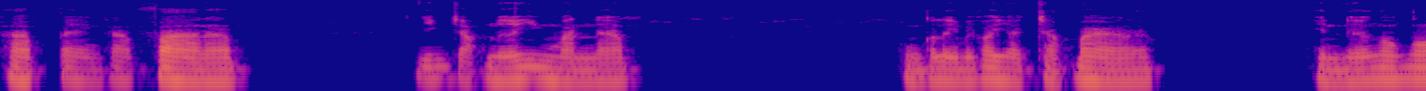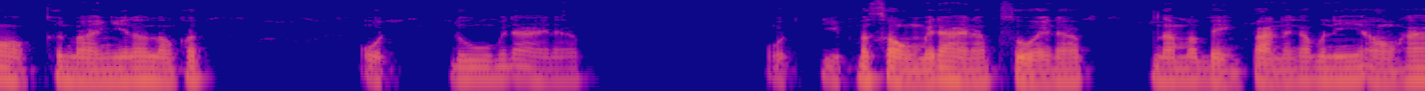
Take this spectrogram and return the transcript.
คาบแป้งคาบฝ้านะครับ ยิ่งจับเนื้อยิ่งมันนะครับ ผมก็เลยไม่ค่อยอยากจับมากนะครับเห็นเนื้องอกๆขึ้นมาอย่างนี้แล้วเราก็อดดูไม่ได้นะครับ อดหยิบมาส่องไม่ได้นะครับ สวยนะครับนำมาแบ่งปันนะครับ วันนี้เอาห้า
